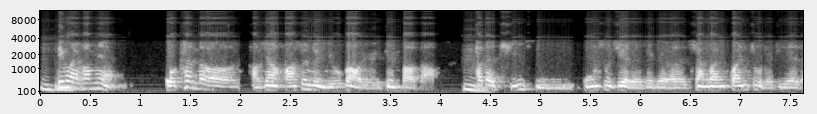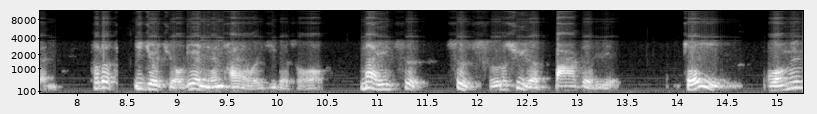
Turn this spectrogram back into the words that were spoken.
嗯、另外一方面。我看到好像《华盛顿邮报》有一篇报道，他在提醒红世界的这个相关关注的这些人，他说，一九九六年台海危机的时候，那一次是持续了八个月，所以我们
